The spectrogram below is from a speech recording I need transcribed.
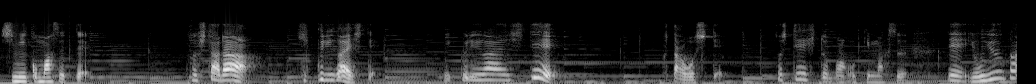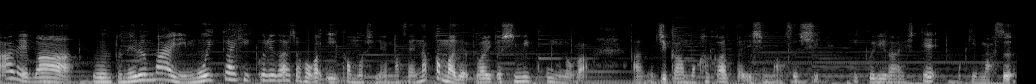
染み込ませて。そしたらひっくり返して。ひっくり返して蓋をして。そして一晩置きます。で余裕があれば、うんと寝る前にもう一回ひっくり返した方がいいかもしれません。中まで割と染み込むのがあの時間もかかったりしますし、ひっくり返しておきます。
